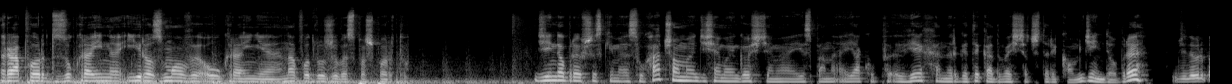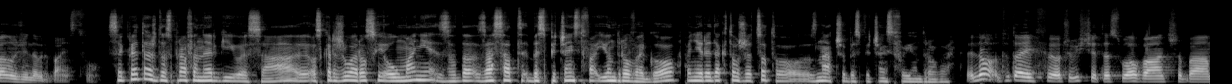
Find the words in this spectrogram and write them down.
raport z Ukrainy i rozmowy o Ukrainie na podróży bez paszportu. Dzień dobry wszystkim słuchaczom. Dzisiaj moim gościem jest pan Jakub Wiech, energetyka24.com. Dzień dobry. Dzień dobry panu, dzień dobry państwu. Sekretarz do spraw energii USA oskarżyła Rosję o łamanie zasad bezpieczeństwa jądrowego. Panie redaktorze, co to znaczy bezpieczeństwo jądrowe? No tutaj oczywiście te słowa trzeba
